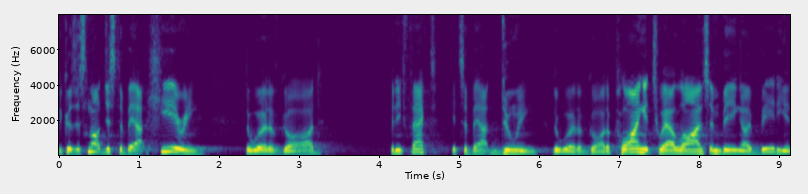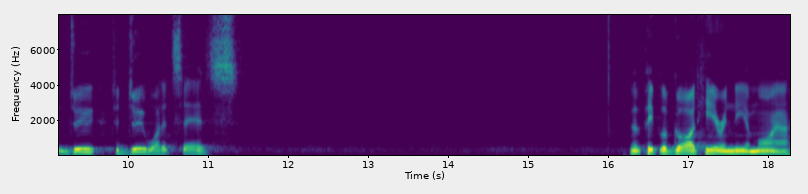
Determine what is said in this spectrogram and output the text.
Because it's not just about hearing the Word of God, but in fact, it's about doing the Word of God, applying it to our lives and being obedient do, to do what it says. You know, the people of God here in Nehemiah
